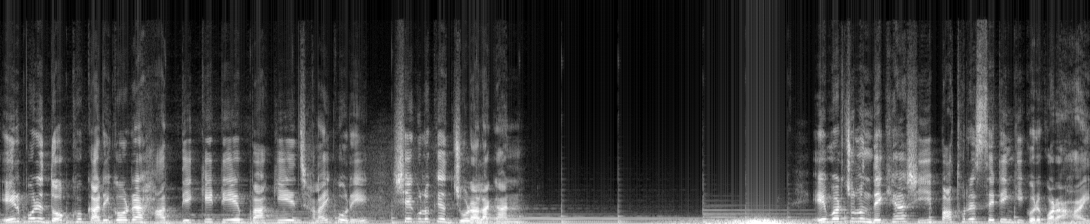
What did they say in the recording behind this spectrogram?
এরপরে দক্ষ কারিগররা হাত দিয়ে কেটে, বাঁকিয়ে, ঝালাই করে সেগুলোকে জোড়া লাগান। এবার চলুন দেখে আসি পাথরের সেটিং কি করে করা হয়।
